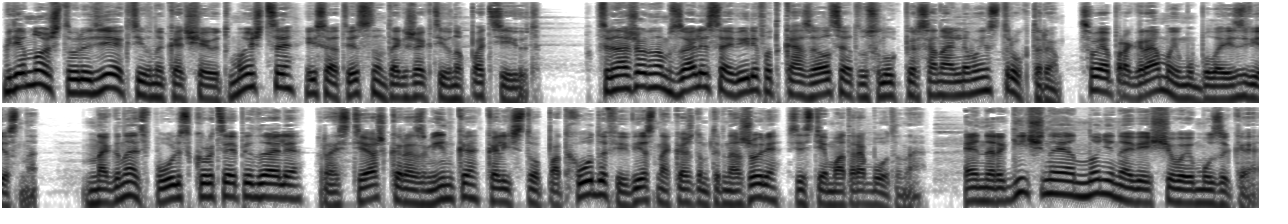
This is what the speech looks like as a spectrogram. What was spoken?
где множество людей активно качают мышцы и, соответственно, также активно потеют. В тренажерном зале Савельев отказался от услуг персонального инструктора. Своя программа ему была известна. Нагнать пульс, крутя педали, растяжка, разминка, количество подходов и вес на каждом тренажере, система отработана. Энергичная, но ненавязчивая музыка.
